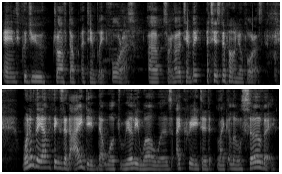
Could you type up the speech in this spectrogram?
and could you draft up a template for us? Uh, sorry, not a template, a testimonial for us. One of the other things that I did that worked really well was I created like a little survey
